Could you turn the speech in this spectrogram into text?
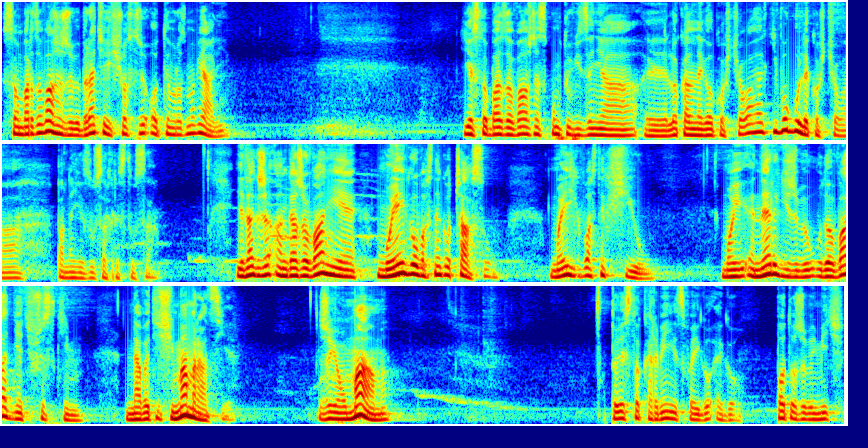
Są bardzo ważne, żeby bracia i siostry o tym rozmawiali. Jest to bardzo ważne z punktu widzenia y, lokalnego kościoła, jak i w ogóle kościoła Pana Jezusa Chrystusa. Jednakże angażowanie mojego własnego czasu, moich własnych sił, mojej energii, żeby udowadniać wszystkim, nawet jeśli mam rację, że ją mam, to jest to karmienie swojego ego, po to, żeby mieć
